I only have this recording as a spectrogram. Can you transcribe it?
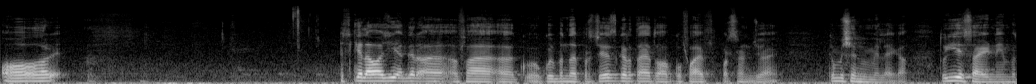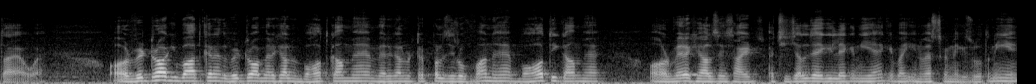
اور اس کے علاوہ جی اگر کوئی بندہ پرچیز کرتا ہے تو آپ کو فائیو پرسنٹ جو ہے کمیشن بھی ملے گا۔ تو یہ سائڈ نے بتایا ہوا ہے۔ اور وڈرا کی بات کریں تو وڈرا میرے خیال میں بہت کم ہے، میرے خیال میں ٹرپل زیرو ون ہے، بہت ہی کم ہے۔ اور میرے خیال سے سائٹ اچھی چل جائے گی، لیکن یہ ہے کہ بھائی انویسٹ کرنے کی ضرورت نہیں ہے۔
